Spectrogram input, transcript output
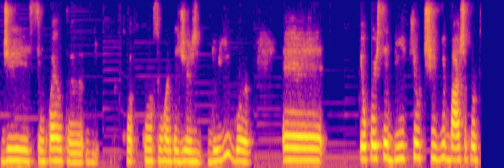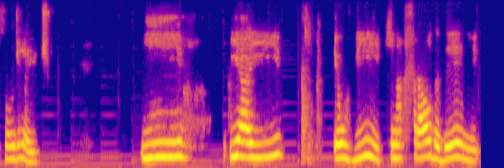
de 50, com 50 dias do Igor, é, eu percebi que eu tive baixa produção de leite. E, e aí eu vi que na fralda dele,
